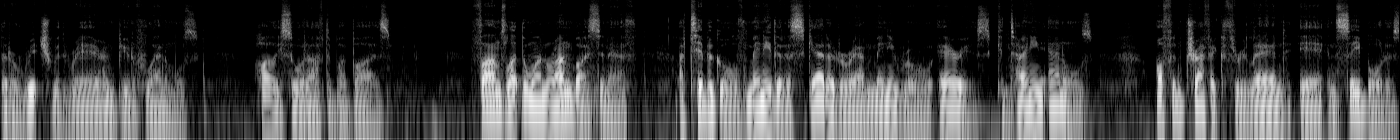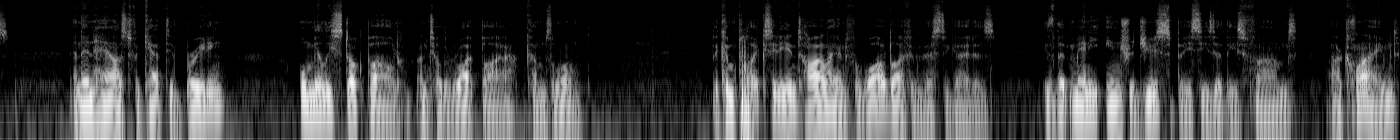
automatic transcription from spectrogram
that are rich with rare and beautiful animals, highly sought after by buyers. Farms like the one run by Sinath are typical of many that are scattered around many rural areas containing animals often trafficked through land, air, and sea borders, and then housed for captive breeding or merely stockpiled until the right buyer comes along. The complexity in Thailand for wildlife investigators is that many introduced species at these farms are claimed,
